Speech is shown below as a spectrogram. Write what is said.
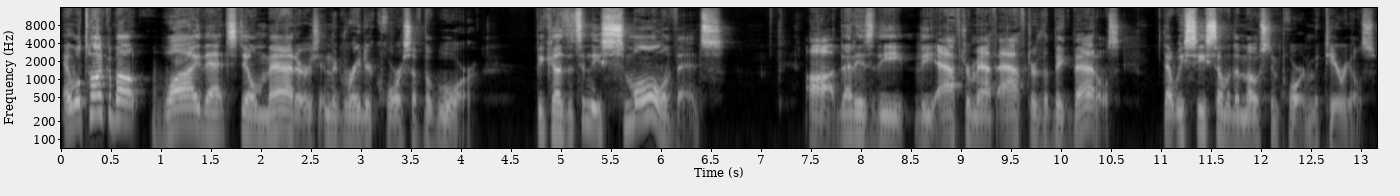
And we'll talk about why that still matters in the greater course of the war. Because it's in these small events, uh, that is the, the aftermath after the big battles, that we see some of the most important materials.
